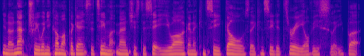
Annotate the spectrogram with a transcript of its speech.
you know, naturally, when you come up against a team like Manchester City, you are going to concede goals. They conceded three, obviously, but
